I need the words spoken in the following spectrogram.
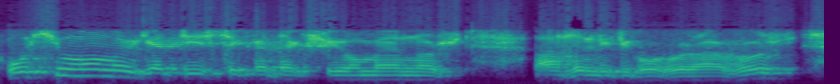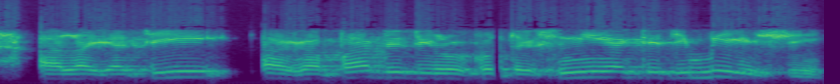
όχι μόνο γιατί είστε καταξιωμένος αθλητικογράφος, αλλά γιατί αγαπάτε τη λογοτεχνία και την ποίηση.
